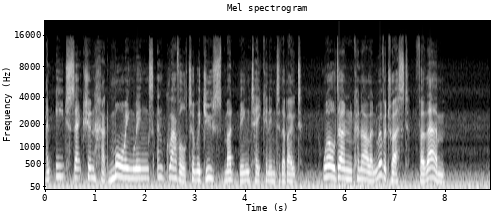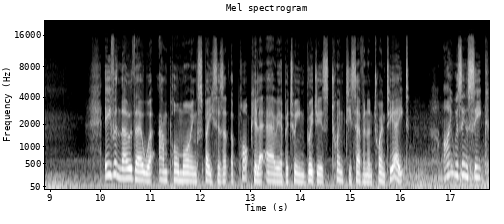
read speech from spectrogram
and each section had mooring rings and gravel to reduce mud being taken into the boat. Well done, Canal and River Trust, for them. Even though there were ample mooring spaces at the popular area between bridges 27 and 28, I was in seek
